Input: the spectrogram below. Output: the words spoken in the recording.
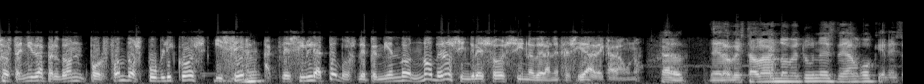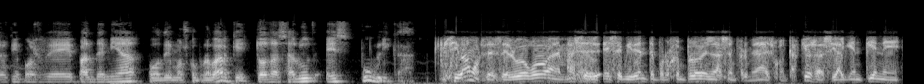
sostenida, perdón, por fondos públicos y ser accesible a todos, dependiendo no de los ingresos, sino de la necesidad de cada uno. Claro, de lo que está hablando Betún es de algo que en estos tiempos de pandemia podemos comprobar, que toda salud es pública. Sí, vamos, desde luego, además es, evidente, por ejemplo, en las enfermedades contagiosas. Si alguien tiene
